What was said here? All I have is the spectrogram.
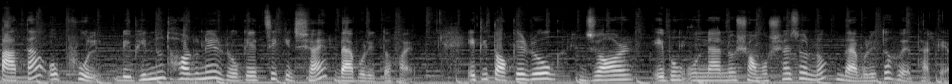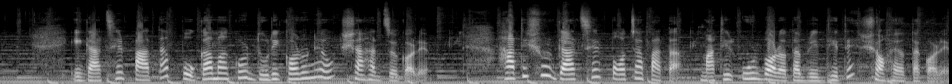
পাতা ও ফুল বিভিন্ন ধরনের রোগের চিকিৎসায় ব্যবহৃত হয়। এটি ত্বকের রোগ, জ্বর এবং অন্যান্য সমস্যার জন্য ব্যবহৃত হয়ে থাকে। এই গাছের পাতা পোকামাকড় দূরীকরণেও সাহায্য করে। হাতিসুর গাছের পচা পাতা মাটির উর্বরতা বৃদ্ধিতে সহায়তা করে।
